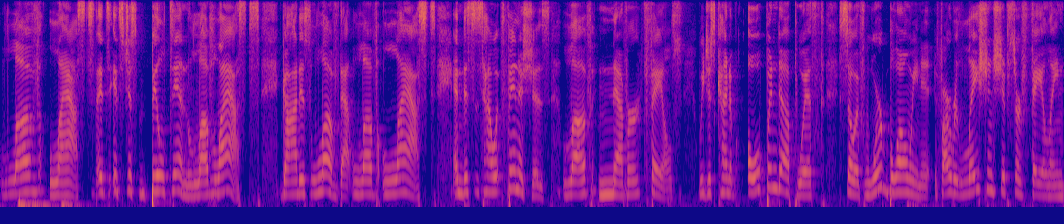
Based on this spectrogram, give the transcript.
Love lasts. It's it's just built in. Love lasts. God is love. That love lasts. And this is how it finishes. Love never fails. We just kind of opened up with so if we're blowing it, if our relationships are failing,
